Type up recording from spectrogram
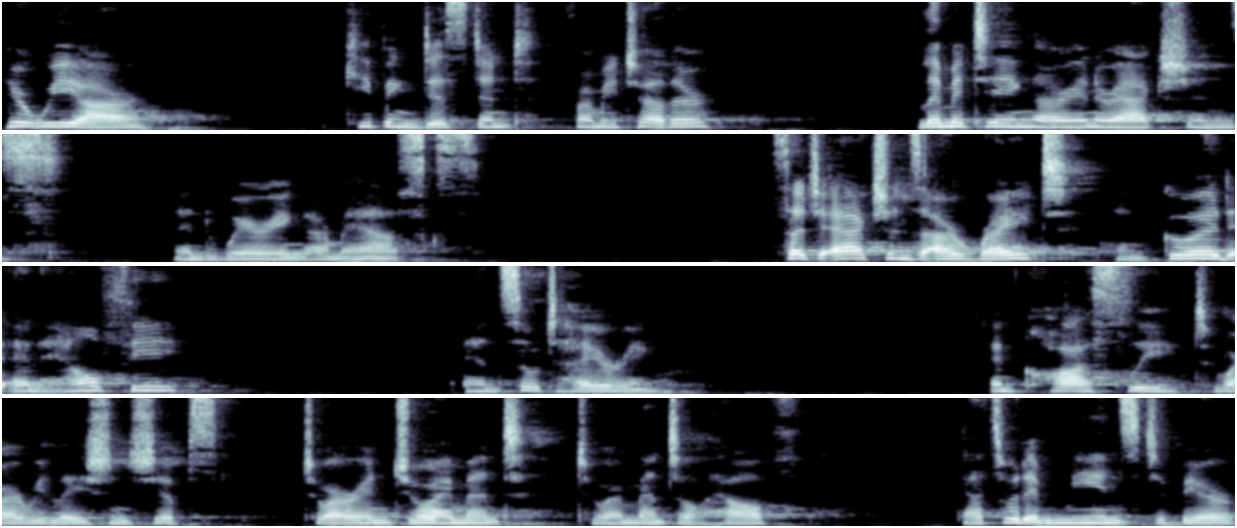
Here we are, keeping distant from each other, limiting our interactions, and wearing our masks. Such actions are right and good and healthy and so tiring and costly to our relationships, to our enjoyment, to our mental health. That's what it means to bear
